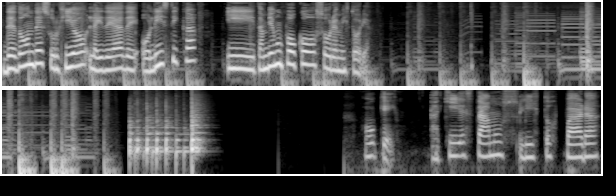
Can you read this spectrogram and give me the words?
de dónde surgió la idea de holística y también un poco sobre mi historia. Ok, aquí estamos listos para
